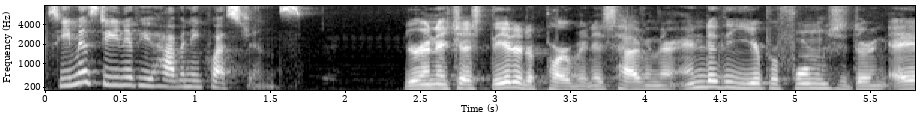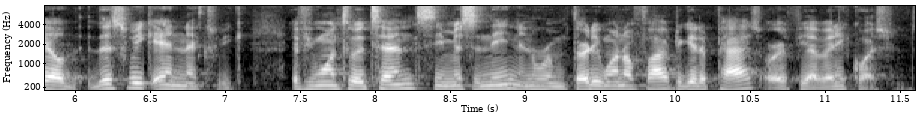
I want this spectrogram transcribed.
See Miss Dean if you have any questions. Your NHS Theater Department is having their end of the year performances during AL this week and next week. If you want to attend, see Mrs. Dean in room 3105 to get a pass or if you have any questions.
